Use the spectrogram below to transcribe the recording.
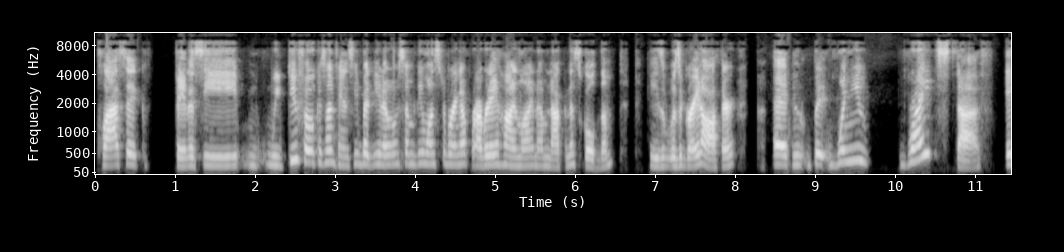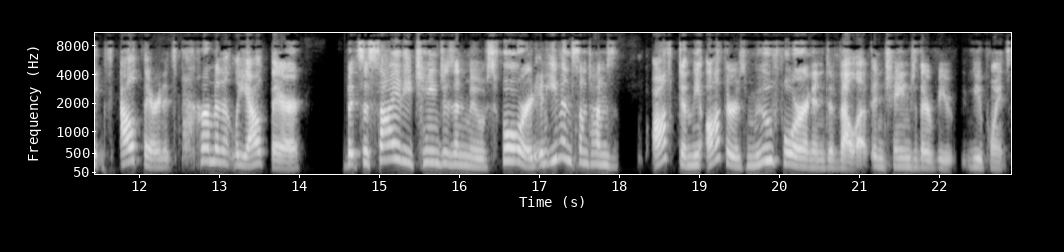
classic fantasy. We do focus on fantasy, but you know, if somebody wants to bring up Robert A. Heinlein, I'm not going to scold them. He was a great author, and but when you write stuff, it's out there and it's permanently out there. But society changes and moves forward, and even sometimes often the authors move forward and develop and change their view, viewpoints.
